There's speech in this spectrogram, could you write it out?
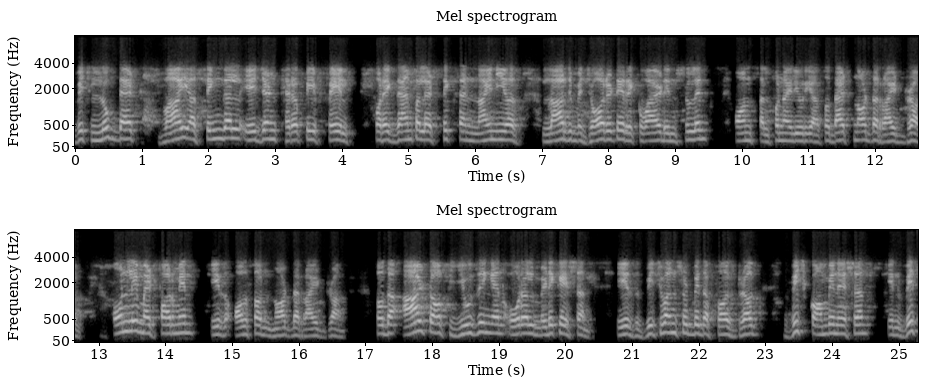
which looked at why a single agent therapy fails. For example, at six and nine years, large majority required insulin on sulfonylurea. So that's not the right drug. Only metformin is also not the right drug. So the art of using an oral medication is which one should be the first drug, which combination, in which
